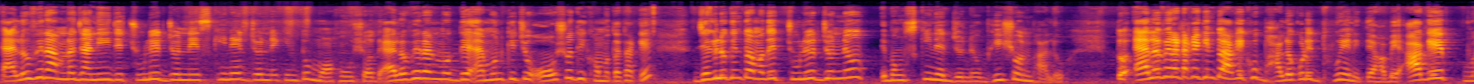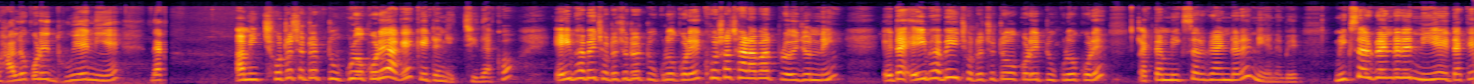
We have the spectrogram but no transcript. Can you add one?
অ্যালোভেরা আমরা জানি যে চুলের জন্য, স্কিনের জন্য কিন্তু মহৌষধ অ্যালোভেরার মধ্যে এমন কিছু ঔষধি ক্ষমতা থাকে, যেগুলো কিন্তু আমাদের চুলের জন্যও এবং স্কিনের জন্যও ভীষণ ভালো। তো অ্যালোভেরাটাকে কিন্তু আগে খুব ভালো করে ধুয়ে নিতে হবে। আগে ভালো করে ধুয়ে নিয়ে দেখ আমি ছোট ছোট টুকরো করে আগে কেটে নিচ্ছি, দেখো। এইভাবে ছোট ছোট টুকরো করে খোসা ছাড়াবার প্রয়োজন নেই। এটা এইভাবেই ছোট ছোট করে টুকরো করে একটা মিক্সার গ্রাইন্ডারে নিয়ে নেবে। মিক্সার গ্রাইন্ডারে নিয়ে এটাকে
